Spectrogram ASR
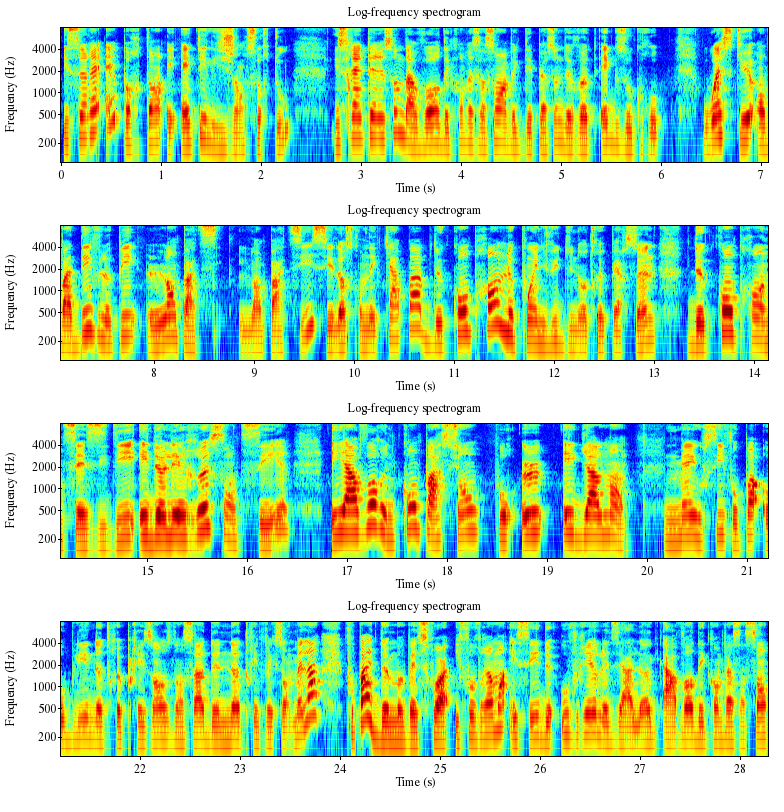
il serait important et intelligent surtout, il serait intéressant d'avoir des conversations avec des personnes de votre exogroupe où est-ce qu'on va développer l'empathie? L'empathie, c'est lorsqu'on est capable de comprendre le point de vue d'une autre personne, de comprendre ses idées et de les ressentir et avoir une compassion pour eux également. Mais aussi, il faut pas oublier notre présence dans ça, de notre réflexion. Mais là, il faut pas être de mauvaise foi. Il faut vraiment essayer de ouvrir le dialogue, avoir des conversations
